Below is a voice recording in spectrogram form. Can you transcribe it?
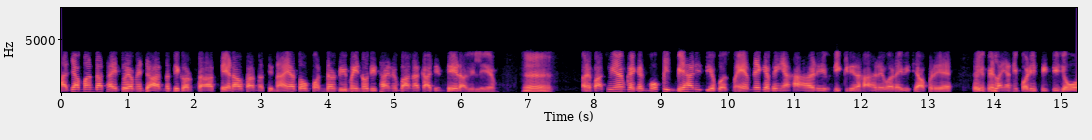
હાજા માંદા થાય તો અમે જાણ નથી કરતા તેડાવતા નથી. ને અહીંયા તો પંદર દી મહિનો દી થાય ને બાના કાઢીને તેડાવી લે એમ. અને પાછું એમ કહે કે મોકલી બેહાડી દે બસમાં. એમ નહીં કે ભાઈ અહીંયા હાહરી દીકરીને હાહરે વડાવી છે આપણે. તો એ પેલા એની પરિસ્થિતિ જોવો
